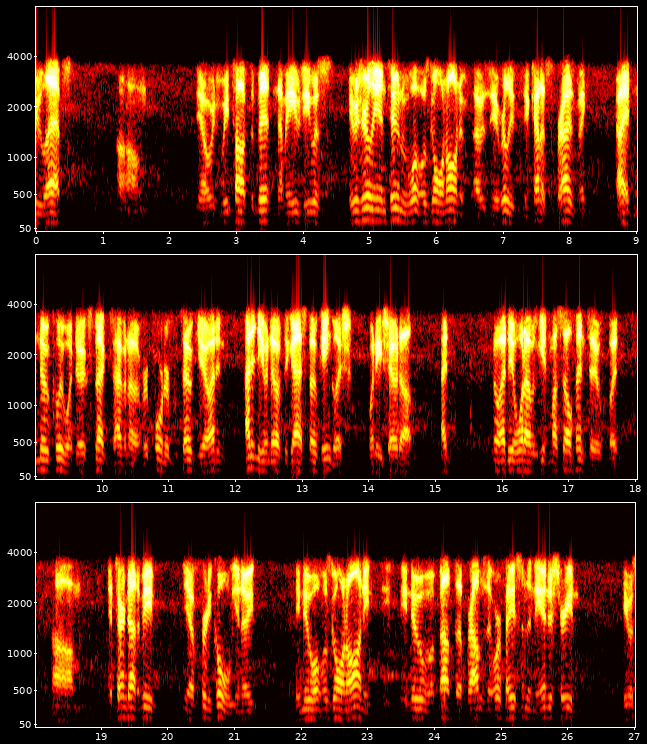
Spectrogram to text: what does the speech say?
two laps. Um, you know, we, we talked a bit, and I mean, he, he was he was really in tune with what was going on. It, I was it really it kind of surprised me. I had no clue what to expect having a reporter from Tokyo. I didn't I didn't even know if the guy spoke English when he showed up. I had no idea what I was getting myself into, but um, it turned out to be you know pretty cool. You know, he, he knew what was going on. He, he he knew about the problems that we're facing in the industry, and he was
